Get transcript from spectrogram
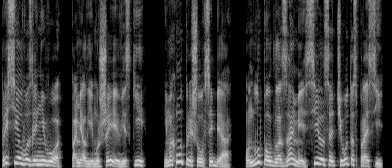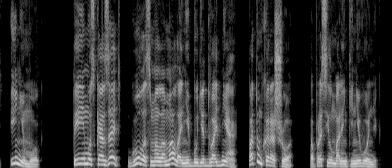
присел возле него, помял ему шею, виски, и Махмуд пришел в себя. Он лупал глазами, силился от чего-то спросить и не мог. «Ты ему сказать, голос мало-мало не будет два дня, потом хорошо», – попросил маленький невольник.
